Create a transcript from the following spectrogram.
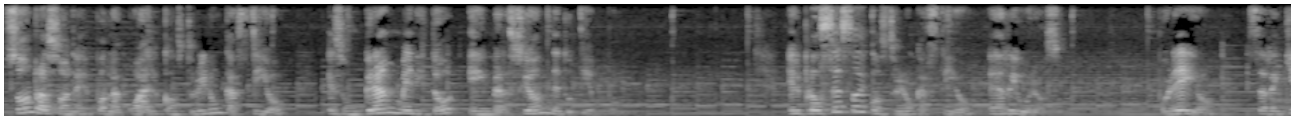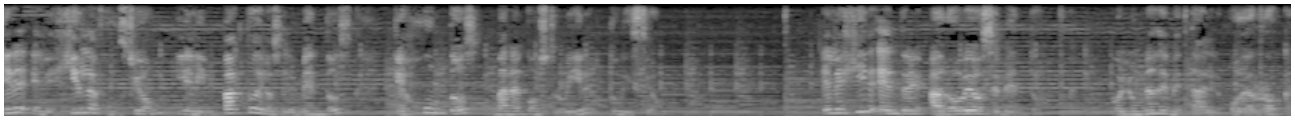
son razones por la cual construir un castillo es un gran mérito e inversión de tu tiempo. El proceso de construir un castillo es riguroso. Por ello, se requiere elegir la función y el impacto de los elementos que juntos van a construir tu visión. Elegir entre adobe o cemento, columnas de metal o de roca,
